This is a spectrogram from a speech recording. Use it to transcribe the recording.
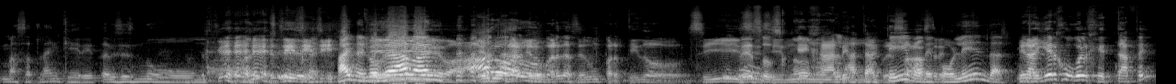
Mazatlán Querétaro, a veces no. sí, sí, sí. Ay, me lo graban. En lugar, bárbaro. en lugar de hacer un partido Sí, de esos sí, no, que no, jalen. Atractivo, de polendas. Mira, ayer jugó el Getafe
